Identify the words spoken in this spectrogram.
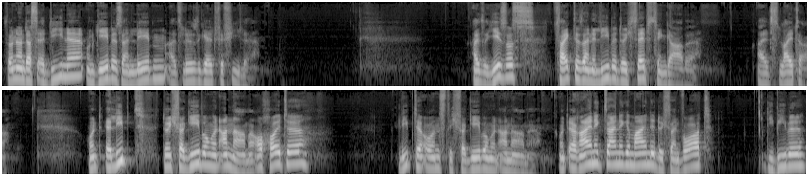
sondern dass er diene und gebe sein Leben als Lösegeld für viele. Also Jesus zeigte seine Liebe durch Selbsthingabe als Leiter. Und er liebt durch Vergebung und Annahme. Auch heute liebt er uns durch Vergebung und Annahme. Und er reinigt seine Gemeinde durch sein Wort, die Bibel.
